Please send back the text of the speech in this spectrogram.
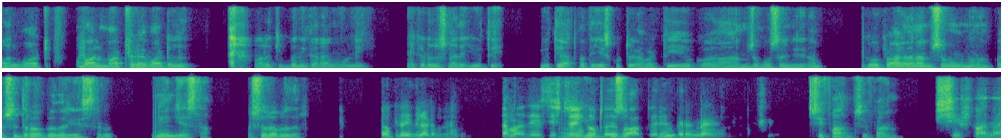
వాళ్ళ మాట వాళ్ళు మాట్లాడే మాటలు వాళ్ళకి ఇబ్బందికరంగా ఉండి ఎక్కడ చూసినా అదే యూత్ యూత్ ఆత్మహత్య చేసుకుంటారు కాబట్టి ఒక అంశం కోసం చేయడం ఒక ప్రార్థన అంశము మనం పరిశుద్ధరావు బ్రదర్ చేస్తారు. నేను చేస్తా. పరిశుద్ధరావు బ్రదర్. రమాదేవి సిస్టర్ ఇంకో బాబు పేరు ఏం పేరన్నా? షిఫాన్ షిఫాన్. షిఫానా?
